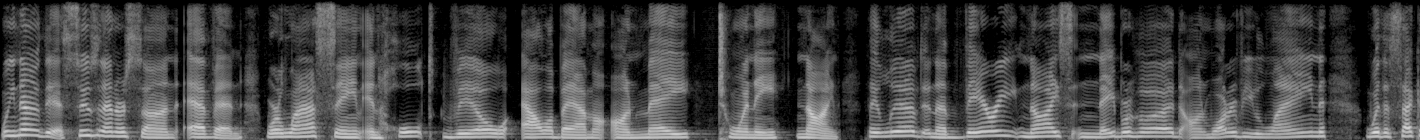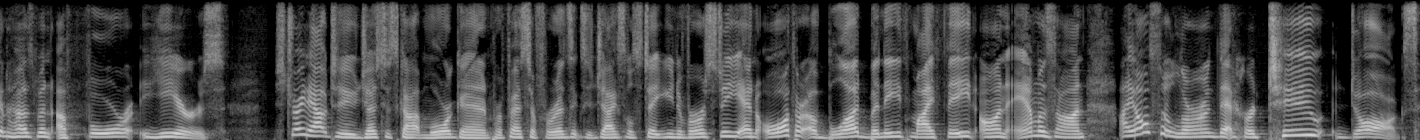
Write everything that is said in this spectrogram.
We know this. Susan and her son, Evan, were last seen in Holtville, Alabama on May 29. They lived in a very nice neighborhood on Waterview Lane with a second husband of four years. Straight out to Joseph Scott Morgan, professor of forensics at Jacksonville State University and author of Blood Beneath My Feet on Amazon. I also learned that her two dogs,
